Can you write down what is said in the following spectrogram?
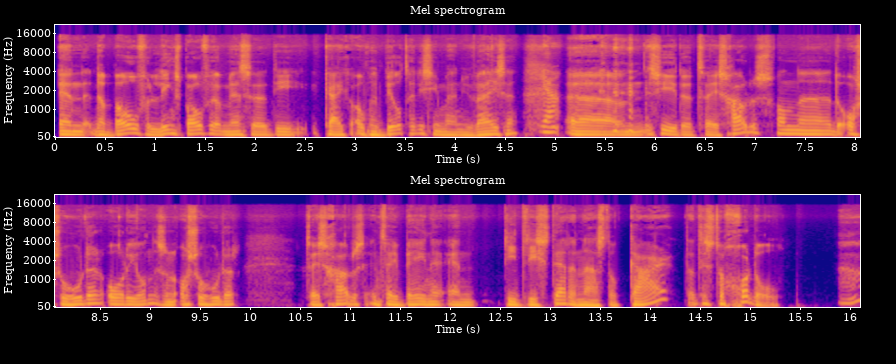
En daarboven, linksboven, mensen die kijken ook met beeld, hè, die zien mij nu wijzen. Ja. Ehm, zie je de twee schouders van eh, de ossenhoeder, Orion. Dat is een ossenhoeder. Twee schouders en twee benen. En die drie sterren naast elkaar, dat is de gordel. Oh.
